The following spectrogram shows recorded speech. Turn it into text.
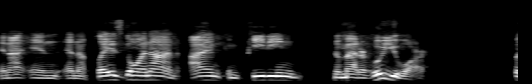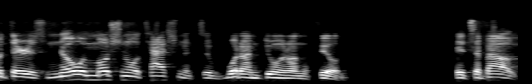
and I and and a play is going on, I am competing no matter who you are. But there is no emotional attachment to what I'm doing on the field. It's about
